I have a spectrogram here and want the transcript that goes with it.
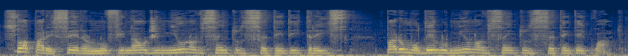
só apareceram no final de 1973 para o modelo 1974.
